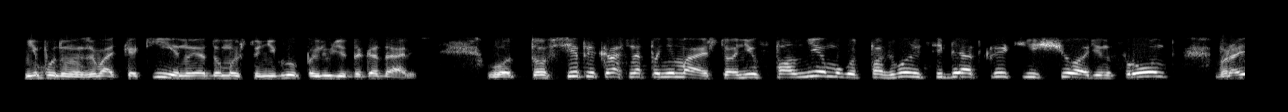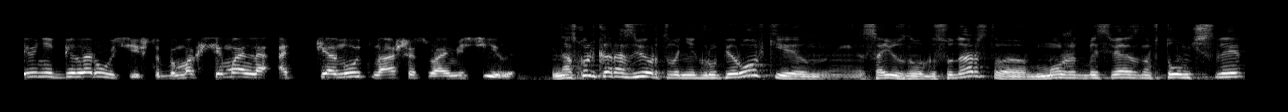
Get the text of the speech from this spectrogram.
не буду называть какие, но я думаю, что не глупые люди догадались, вот, то все прекрасно понимают, что они вполне могут позволить себе открыть еще один фронт в районе Белоруссии, чтобы максимально оттянуть наши с вами силы. Насколько развертывание группировки союзного государства может быть связано в том числе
